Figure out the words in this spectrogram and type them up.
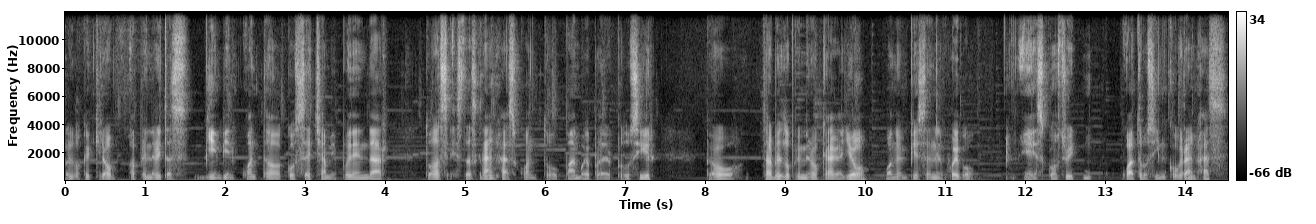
Lo que quiero aprender ahorita es bien bien cuánta cosecha me pueden dar todas estas granjas, cuánto pan voy a poder producir. Pero tal vez lo primero que haga yo cuando empiece en el juego es construir 4 o 5 granjas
